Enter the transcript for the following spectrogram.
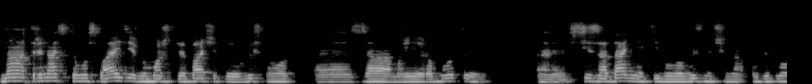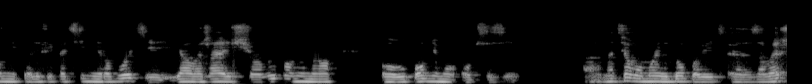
На 13 слайді ви можете бачити висновок за моєю роботою. Всі завдання, які було визначено у дипломній кваліфікаційній роботі, я вважаю, що виповнено у повному обсязі. На цьому мою доповідь е, завершено.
